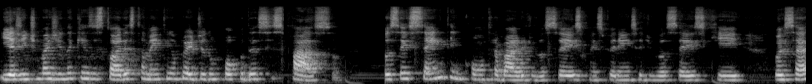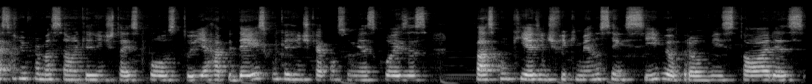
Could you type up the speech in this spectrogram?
E a gente imagina que as histórias também tenham perdido um pouco desse espaço. Vocês sentem com o trabalho de vocês, com a experiência de vocês, que o excesso de informação a que a gente está exposto e a rapidez com que a gente quer consumir as coisas faz com que a gente fique menos sensível para ouvir histórias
